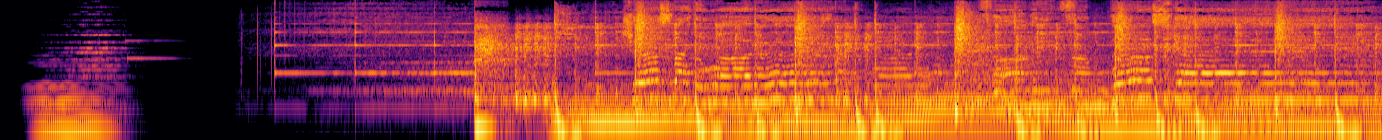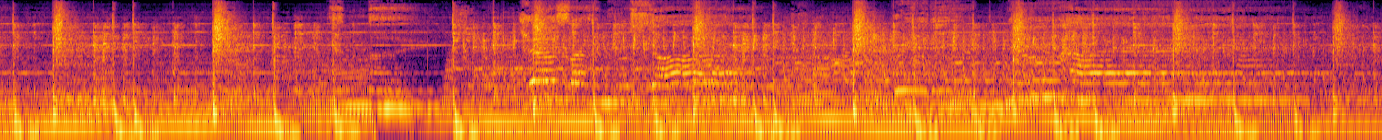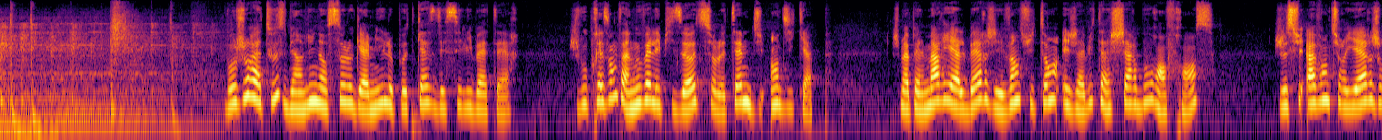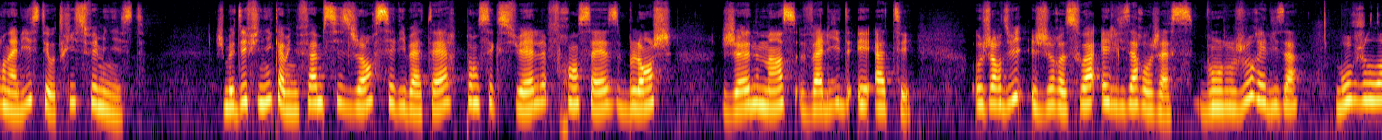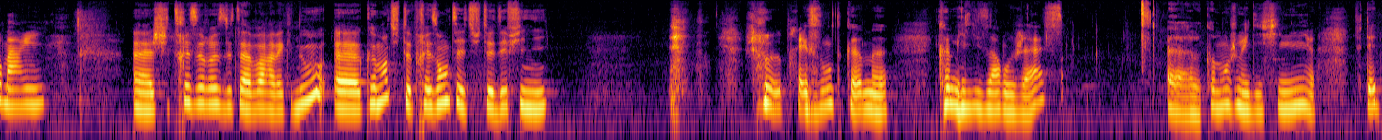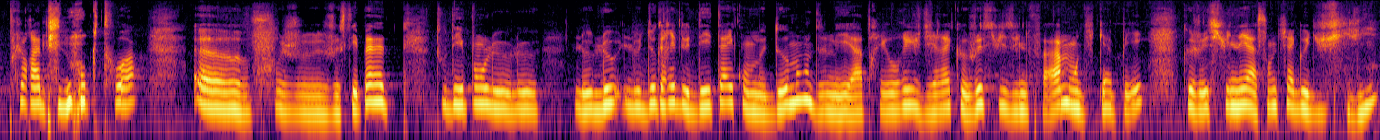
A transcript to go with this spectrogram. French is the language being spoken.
Bonjour à tous, bienvenue dans Sologamy, le podcast des célibataires. Je vous présente un nouvel épisode sur le thème du handicap. Je m'appelle Marie-Albert, j'ai 28 ans et j'habite à Cherbourg en France. Je suis aventurière, journaliste et autrice féministe. Je me définis comme une femme cisgenre, célibataire, pansexuelle, française, blanche, jeune, mince, valide et athée. Aujourd'hui, je reçois Elisa Rojas. Bonjour Elisa. Bonjour Marie. Euh, je suis très heureuse de t'avoir avec nous. Euh, comment tu te présentes et tu te définis Je me présente comme, euh, comme Elisa Rojas. Comment je me définis Peut-être plus rapidement que toi. Je ne sais pas, tout dépend le, le, le- le degré de détail qu'on me demande, mais a priori je dirais que je suis une femme handicapée, que je suis née à Santiago du Chili,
